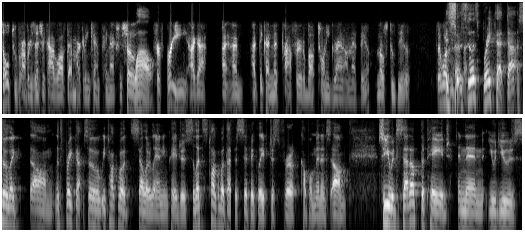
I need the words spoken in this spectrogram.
sold two properties in Chicago off that marketing campaign. Actually, so Wow. for free, I got I I'm, I think I net profited about 20 grand on that deal, on those two deals. So it wasn't So, so let's break that down. So like, um, let's break down. So we talk about seller landing pages. So let's talk about that specifically just for a couple minutes. Um, so you would set up the page and then you would use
